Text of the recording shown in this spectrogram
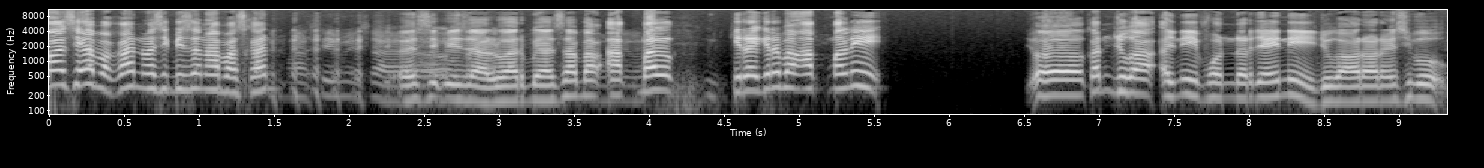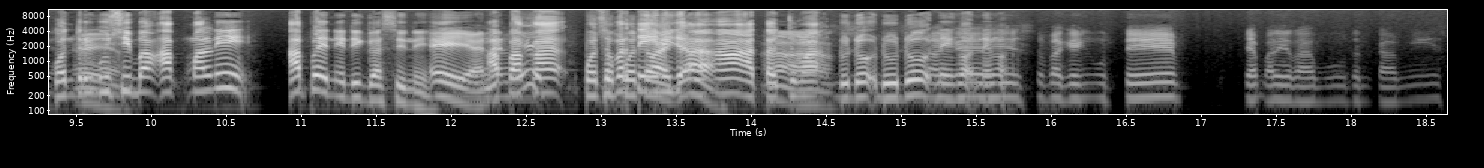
masih apa kan? Masih bisa napas kan? Masih bisa. Masih bisa luar biasa Bang Akmal. Kira-kira Bang Akmal nih eh, kan juga ini foundernya ini juga orang-orang yang sibuk. Kontribusi Bang Akmal nih apa ini di gas ini? Eh ya, nanti Apakah foto-foto seperti ini aja. ah, ah, atau Ah, cuma ah. duduk-duduk nengok-nengok? sebagai ngutip tiap hari Rabu dan Kamis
